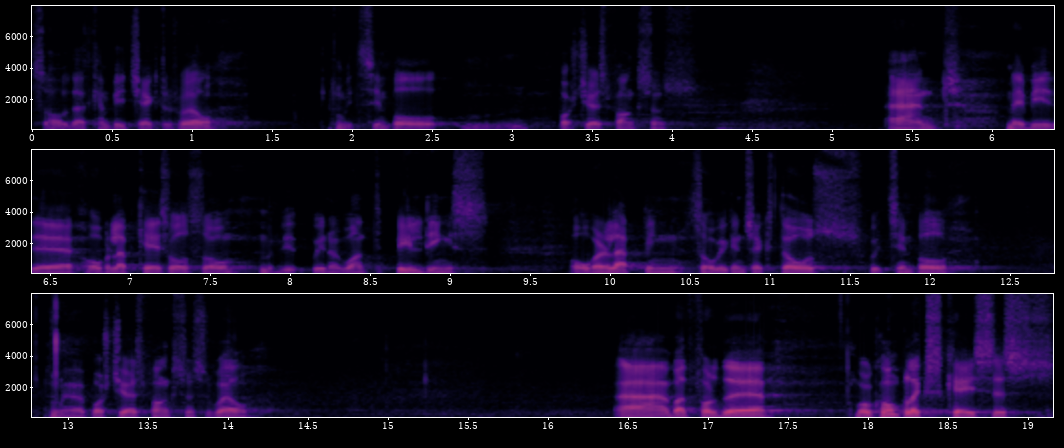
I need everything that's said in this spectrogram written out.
So that can be checked as well with simple mm, postgres functions. And maybe the overlap case also, we don't want buildings overlapping, so we can check those with simple uh, PostGIS functions as well. Uh, but for the more complex cases,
